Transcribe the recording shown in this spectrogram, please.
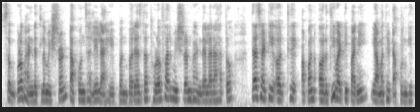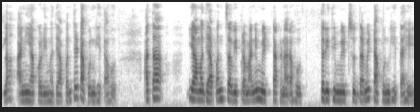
सगळं भांड्यातलं मिश्रण टाकून झालेलं आहे पण बऱ्याचदा थोडंफार मिश्रण भांड्याला राहतं. त्यासाठी अर्धे आपण अर्धी वाटी पाणी यामध्ये टाकून घेतलं आणि या कढीमध्ये आपण ते टाकून घेत आहोत. आता यामध्ये आपण चवीप्रमाणे मीठ टाकणार आहोत. तर इथे मीठसुद्धा मी टाकून घेत आहे.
